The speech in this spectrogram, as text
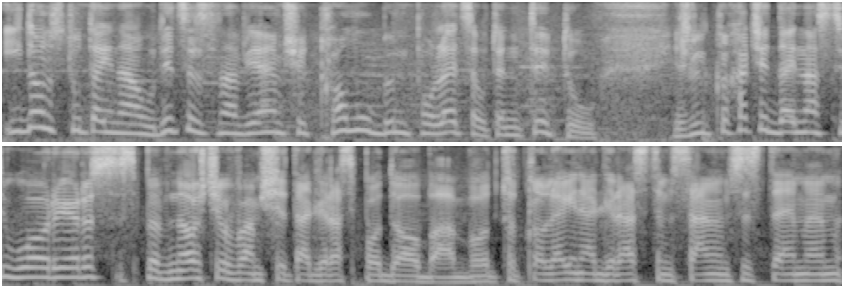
idąc tutaj na audycję zastanawiałem się, komu bym polecał ten tytuł. Jeżeli kochacie Dynasty Warriors, z pewnością wam się ta gra spodoba, bo to kolejna gra z tym samym systemem.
